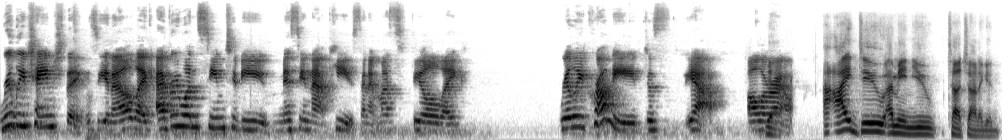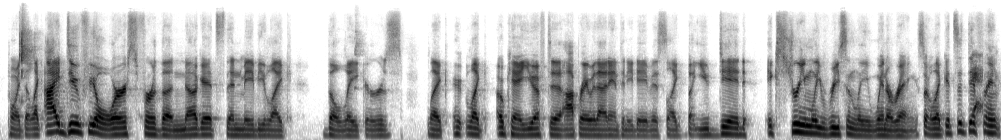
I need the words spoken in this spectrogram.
really changed things, you know? Like everyone seemed to be missing that piece, and it must feel like really crummy, just yeah, all Yeah. around. I do. I mean, you touch on a good point that, like, I do feel worse for the Nuggets than maybe like the Lakers. Like, uh, like, okay, you have to operate without Anthony Davis, like, but you did extremely recently win a ring. So, like, it's a different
